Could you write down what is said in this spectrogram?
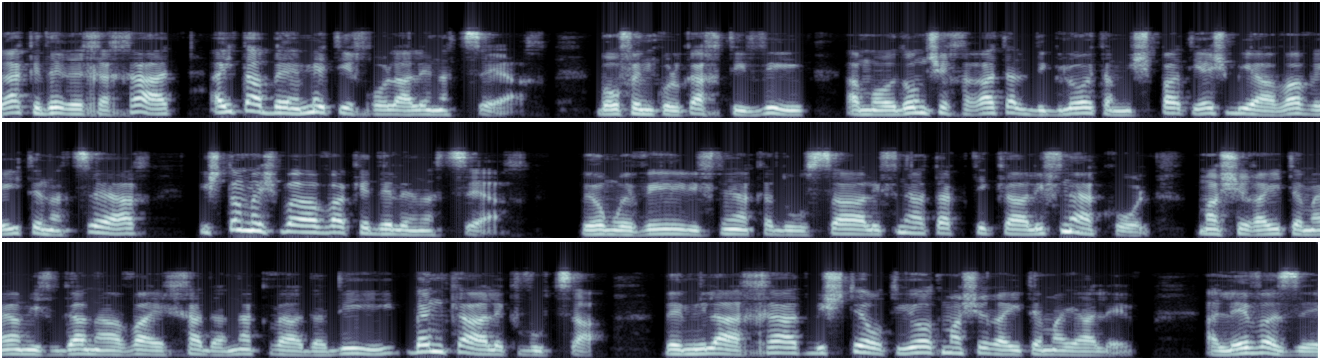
רק דרך אחת הייתה באמת יכולה לנצח. באופן כל כך טבעי, המועדון שחרט על דגלו את המשפט יש בי אהבה והיא תנצח, השתמש באהבה כדי לנצח. ביום רביעי לפני הכדורסל, לפני הטקטיקה, לפני הכל. מה שראיתם היה מפגן אהבה אחד ענק והדדי בין קהל לקבוצה. במילה אחת, בשתי אותיות, מה שראיתם היה לב. הלב הזה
